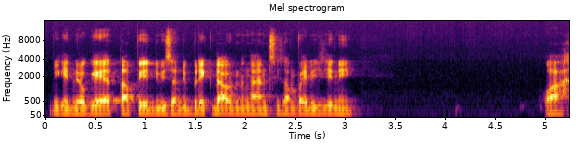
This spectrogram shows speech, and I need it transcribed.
bikin joget tapi bisa di breakdown dengan si Sampai di sini. Wah,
